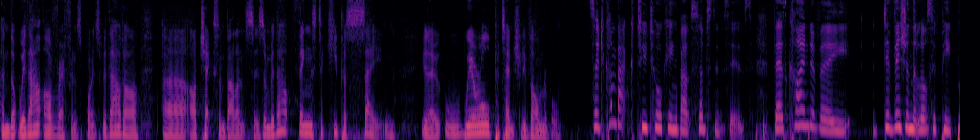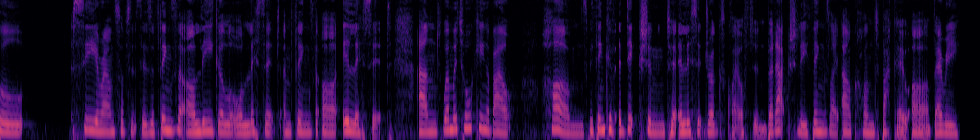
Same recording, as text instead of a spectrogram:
and that without our reference points, without our, uh, our checks and balances, and without things to keep us sane, you know, we're all potentially vulnerable. So to come back to talking about substances, there's kind of a division that lots of people see around substances of things that are legal or licit and things that are illicit. And when we're talking about harms, we think of addiction to illicit drugs quite often, but actually things like alcohol and tobacco are very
